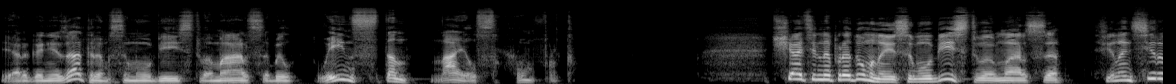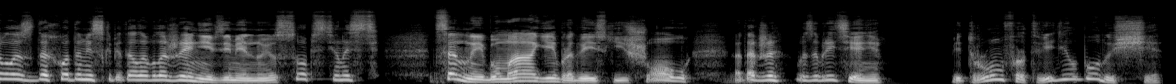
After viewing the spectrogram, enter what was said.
и организатором самоубийства Марса был Уинстон Найлс Румфорд. Тщательно продуманное самоубийство Марса финансировалось доходами с капиталовложений в земельную собственность, ценные бумаги, бродвейские шоу, а также в изобретение. Ведь Румфорд видел будущее,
